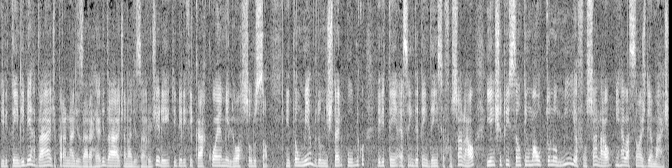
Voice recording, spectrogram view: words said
Ele tem liberdade para analisar a realidade, analisar o direito e verificar qual é a melhor solução. Então, o membro do Ministério Público, ele tem essa independência funcional e a instituição tem uma autonomia funcional em relação às demais.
